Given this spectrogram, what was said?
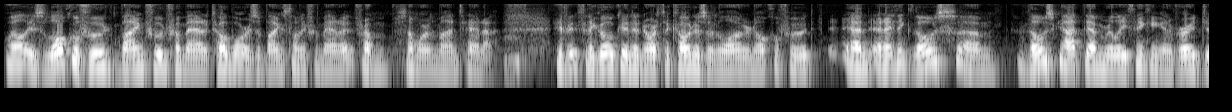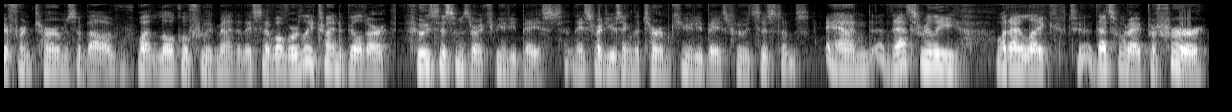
Well, is local food buying food from Manitoba or is it buying something from, Mani- from somewhere in Montana? Mm. If, if they go into North Dakota, is it no longer local food? And, and I think those, um, those got them really thinking in very different terms about what local food meant. And they said, well, we're really trying to build our food systems that are community based. And they started using the term community based food systems. And that's really what I like to, that's what I prefer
